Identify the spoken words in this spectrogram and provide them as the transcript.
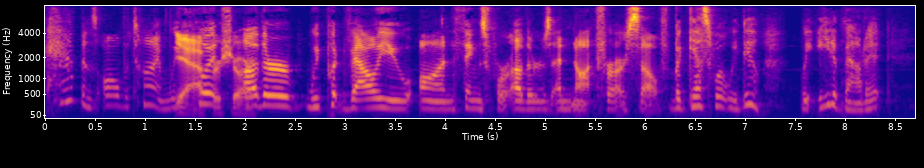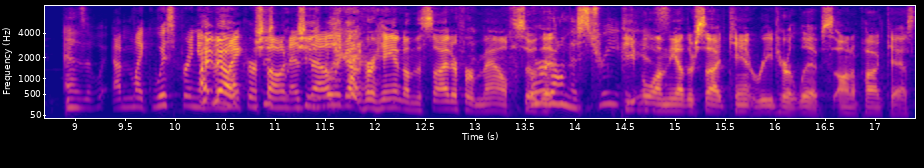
happens all the time. We Yeah, put for sure. Other we put value on things for others and not for ourselves. But guess what we do? We eat about it. As a, I'm like whispering into the microphone she's, as she's though really got her hand on the side of her mouth so word that on the street. people is- on the other side can't read her lips on a podcast.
